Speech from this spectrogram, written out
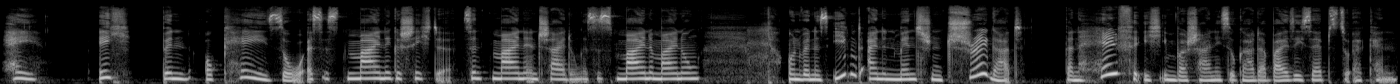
hey, ich bin okay so, es ist meine Geschichte, es sind meine Entscheidungen, es ist meine Meinung. Und wenn es irgendeinen Menschen triggert, dann helfe ich ihm wahrscheinlich sogar dabei, sich selbst zu erkennen.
